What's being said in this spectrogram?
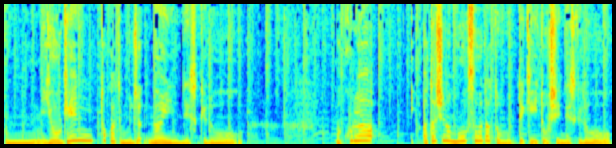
うん予言とかでもじゃないんですけど、まあ、これは私の妄想だと思って聞いてほしいんですけど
